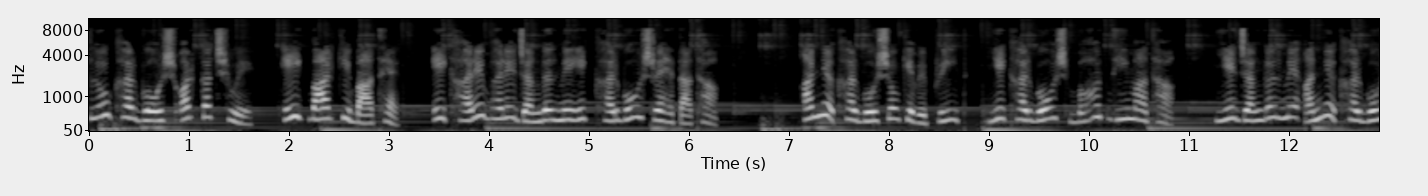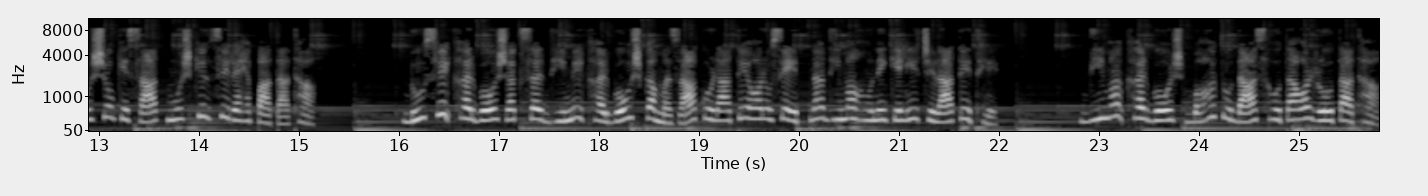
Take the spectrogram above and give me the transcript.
स्लो खरगोश और कछुए एक बार की बात है, एक हरे भरे जंगल में एक खरगोश रहता था। अन्य खरगोशों के विपरीत, ये खरगोश बहुत धीमा था। ये जंगल में अन्य खरगोशों के साथ मुश्किल से रह पाता था। दूसरे खरगोश अक्सर धीमे खरगोश का मज़ाक उड़ाते और उसे इतना धीमा होने के लिए चिढ़ाते थे। धीमा खरगोश बहुत उदास होता और रोता था।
